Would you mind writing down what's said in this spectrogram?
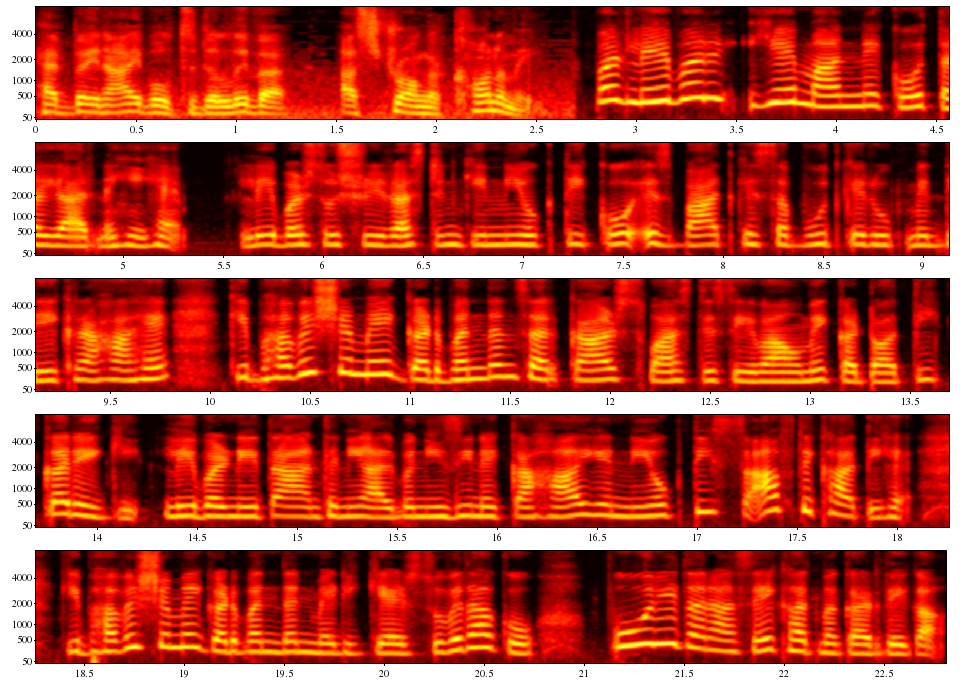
have been able to deliver a strong economy. पर लेबर ये मानने को तैयार नहीं है लेबर सुश्री रस्टिन की नियुक्ति को इस बात के सबूत के रूप में देख रहा है कि भविष्य में गठबंधन सरकार स्वास्थ्य सेवाओं में कटौती करेगी। लेबर नेता एंथनी एल्बनीजी ने कहा यह नियुक्ति साफ़ दिखाती है कि भविष्य में गठबंधन मेडिकेयर सुविधा को पूरी तरह से खत्म कर देगा।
